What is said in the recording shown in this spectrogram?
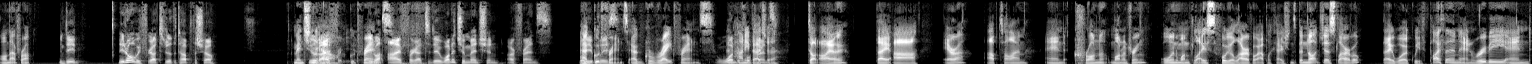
on that front. Indeed. You know what we forgot to do at the top of the show? Mention You know our for- good friends. You know what I forgot to do? Why don't you mention our friends? Will our good please? friends, our great friends, Wonderful honeybadger.io. They are error, uptime, and cron monitoring all in one place for your Laravel applications, but not just Laravel. They work with Python and Ruby and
